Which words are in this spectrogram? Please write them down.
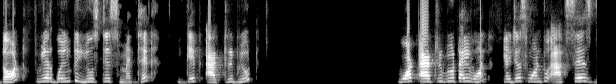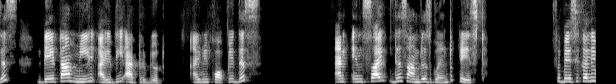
Dot we are going to use this method get attribute. What attribute i want? I just want to access this data meal id attribute i will copy this. And inside this i'm just going to paste. So basically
